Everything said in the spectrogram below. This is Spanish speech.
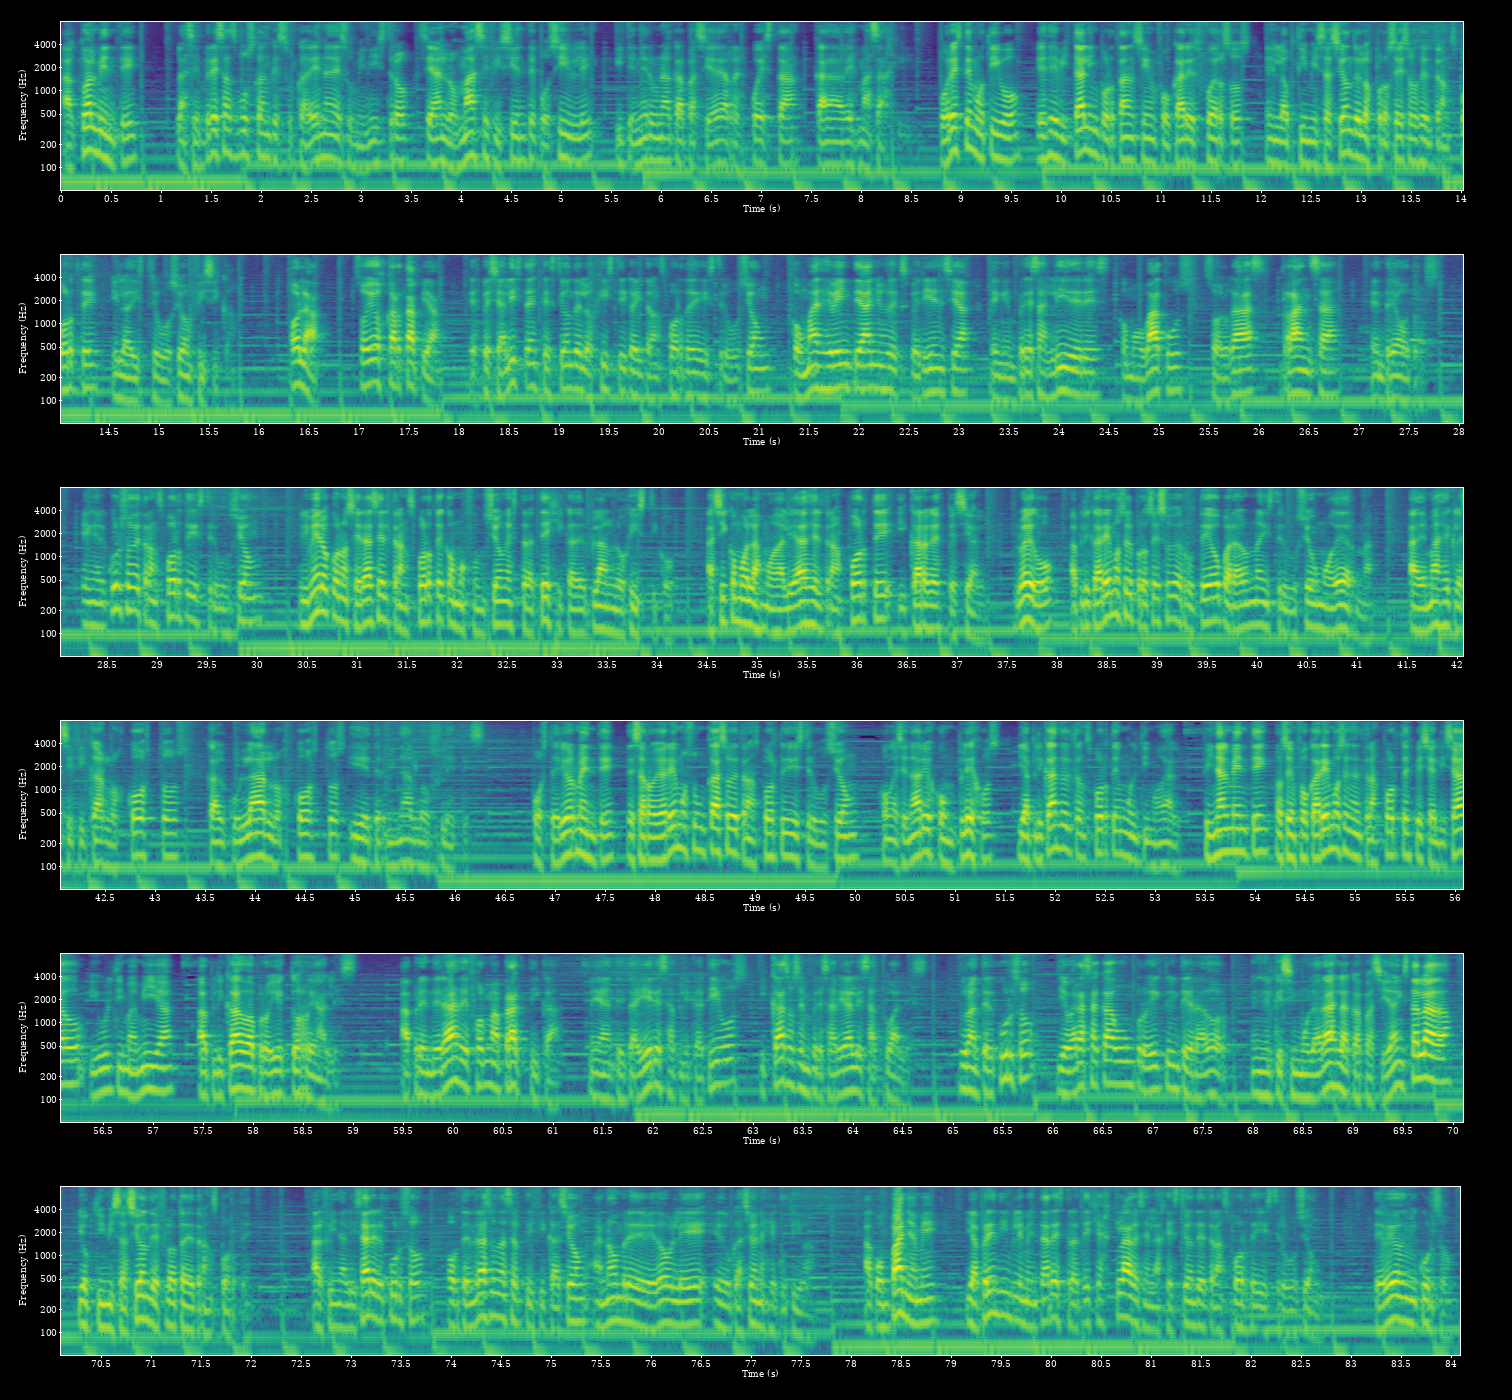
Actualmente, las empresas buscan que su cadena de suministro sea lo más eficiente posible y tener una capacidad de respuesta cada vez más ágil. Por este motivo, es de vital importancia enfocar esfuerzos en la optimización de los procesos del transporte y la distribución física. Hola, soy Oscar Tapia, especialista en gestión de logística y transporte de distribución, con más de 20 años de experiencia en empresas líderes como Bacus, Solgas, Ranza, entre otros. En el curso de transporte y distribución Primero conocerás el transporte como función estratégica del plan logístico, así como las modalidades del transporte y carga especial. Luego, aplicaremos el proceso de ruteo para una distribución moderna, además de clasificar los costos, calcular los costos y determinar los fletes. Posteriormente, desarrollaremos un caso de transporte y distribución con escenarios complejos y aplicando el transporte multimodal. Finalmente, nos enfocaremos en el transporte especializado y última milla aplicado a proyectos reales. Aprenderás de forma práctica, mediante talleres aplicativos y casos empresariales actuales. Durante el curso llevarás a cabo un proyecto integrador en el que simularás la capacidad instalada y optimización de flota de transporte. Al finalizar el curso obtendrás una certificación a nombre de WE Educación Ejecutiva. Acompáñame y aprende a implementar estrategias claves en la gestión de transporte y distribución. Te veo en mi curso.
